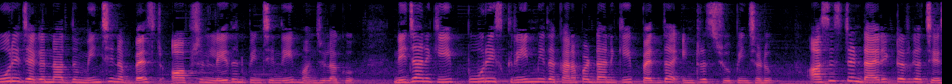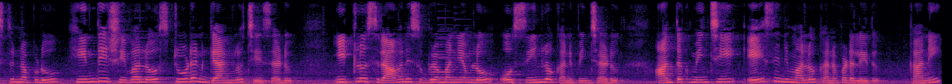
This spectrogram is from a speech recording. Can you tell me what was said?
పూరి జగన్నాథ్ను మించిన బెస్ట్ ఆప్షన్ లేదనిపించింది మంజులకు. నిజానికి పూరి స్క్రీన్ మీద కనపడ్డానికి పెద్ద ఇంట్రెస్ట్ చూపించడు. అసిస్టెంట్ డైరెక్టర్గా చేస్తున్నప్పుడు హిందీ శివలో స్టూడెంట్ గ్యాంగ్లో చేశాడు. ఇట్లు శ్రావణి సుబ్రహ్మణ్యంలో ఓ సీన్లో కనిపించాడు. అంతకు మించి ఏ సినిమాలో కనపడలేదు. కానీ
